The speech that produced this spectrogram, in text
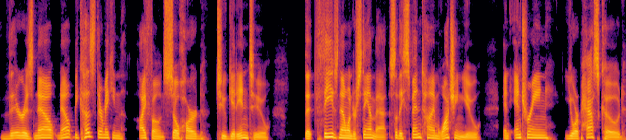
there is now, now because they're making iPhones so hard to get into, that thieves now understand that. So they spend time watching you and entering your passcode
